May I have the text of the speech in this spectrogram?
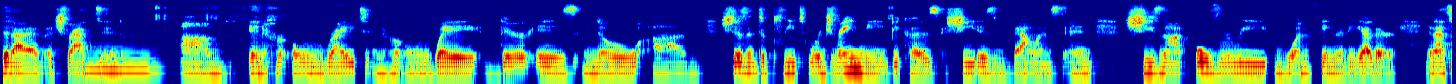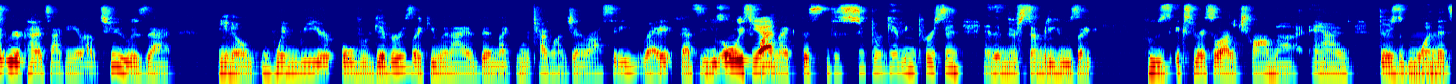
that I've attracted mm. um, in her own right, in her own way. There is no, um, she doesn't deplete or drain me because she is balanced and she's not overly one thing or the other. And that's what we were kind of talking about too is that you know, when we are over givers, like you and I have been like, when we're talking about generosity, right? That's, you always yeah. find like this, this super giving person. And then there's somebody who's like, who's experienced a lot of trauma. And there's mm. one that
